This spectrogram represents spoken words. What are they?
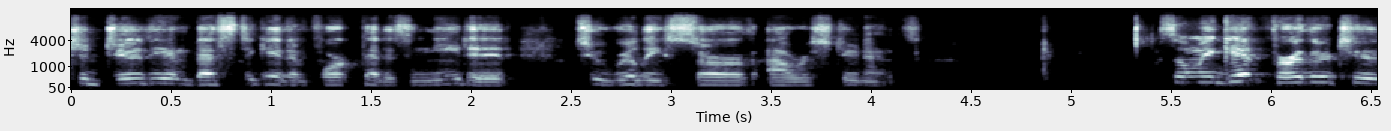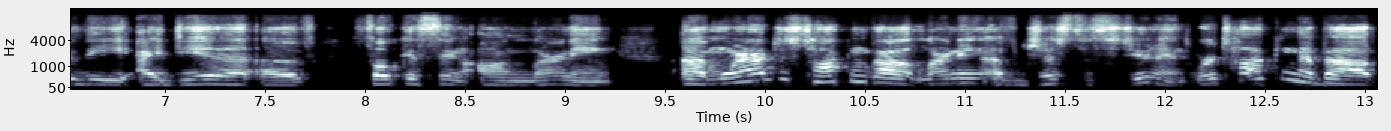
to do the investigative work that is needed to really serve our students. So when we get further to the idea of focusing on learning, um, we're not just talking about learning of just a student. We're talking about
